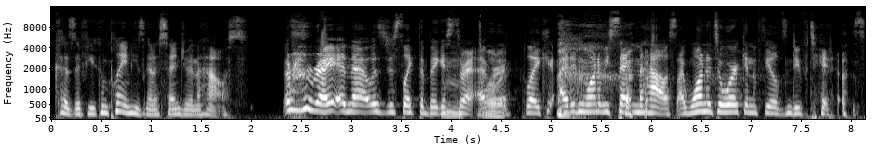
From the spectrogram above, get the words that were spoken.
because if you complain, he's going to send you in the house." right? And that was just like the biggest threat ever. Like I didn't want to be sent in the house. I wanted to work in the fields and do potatoes.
